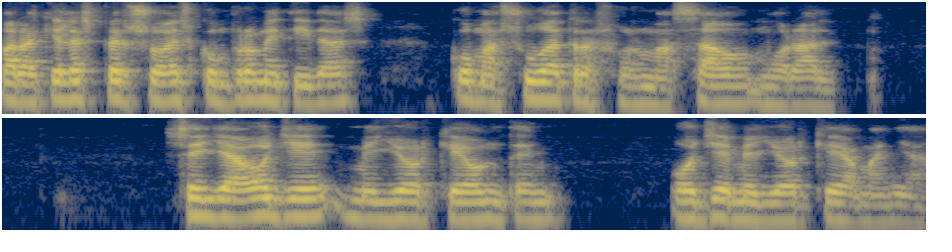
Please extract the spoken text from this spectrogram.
para aquelas persoas comprometidas como a súa transformación moral. Sella olle mellor que ontem, olle mellor que amañá.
